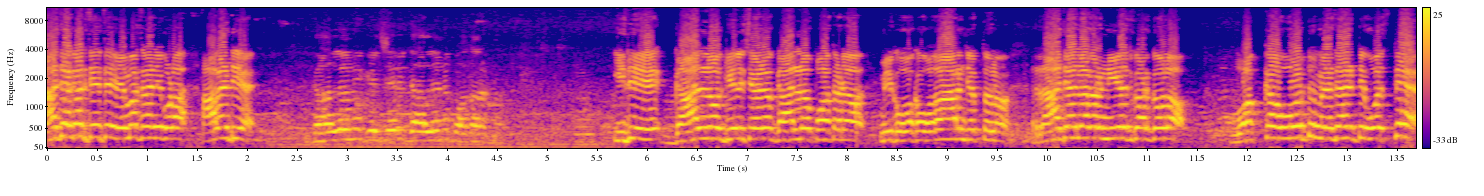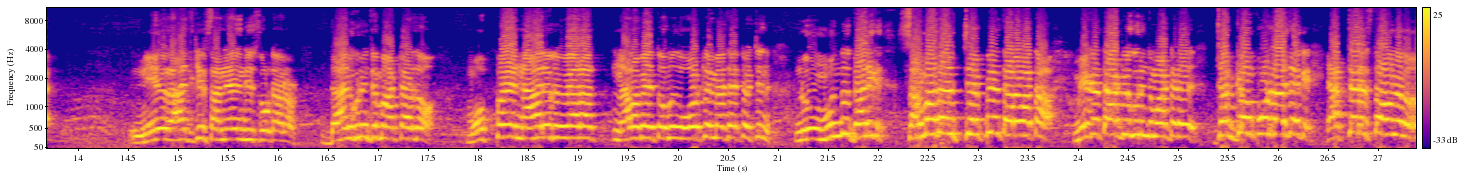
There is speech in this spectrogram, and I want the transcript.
రాజా గారు చేసే విమర్శలన్నీ కూడా అలాంటివే గాల్లోనే గెలిచారు గాల్లోనే పోతారన్నారు. ఇది గాల్లో గెలిచాడో గాల్లో పోతాడో మీకు ఒక ఉదాహరణ చెప్తున్నాం. రాజానగరం నియోజకవర్గంలో ఒక్క ఓటు మెజారిటీ వస్తే నేను రాజకీయ సన్యాసం తీసుకుంటాను. దాని గురించి మాట్లాడదాం. ముప్పై నాలుగు వేల నలభై తొమ్మిది ఓట్ల మెజారిటీ వచ్చింది. నువ్వు ముందు దానికి సమాధానం చెప్పిన తర్వాత మిగతా గురించి మాట్లాడే జగ్గంపూడి రాజాకి హెచ్చరిస్తా ఉన్నాను.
